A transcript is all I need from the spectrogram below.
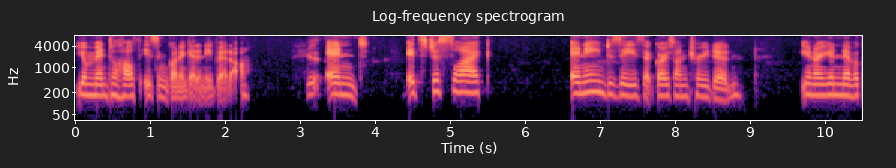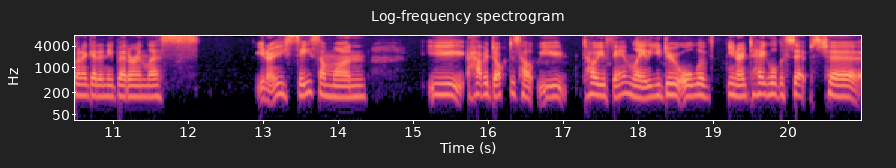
your mental health isn't going to get any better. Yeah. And it's just like any disease that goes untreated, you know, you're never going to get any better unless you know, you see someone, you have a doctor's help, you tell your family, you do all of, you know, take all the steps to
